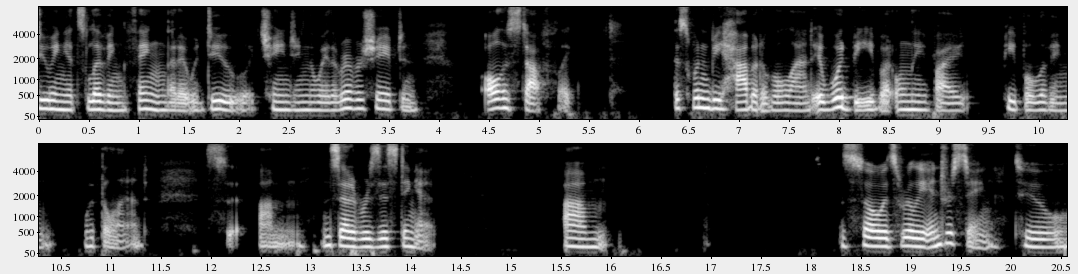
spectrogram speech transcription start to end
doing its living thing that it would do, like changing the way the river shaped and all this stuff. Like this wouldn't be habitable land. It would be, but only by people living with the land. So, um, instead of resisting it. Um, so it's really interesting to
